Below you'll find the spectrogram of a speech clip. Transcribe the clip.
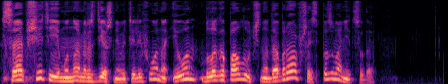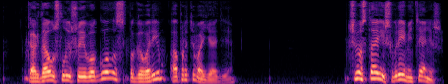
Сообщите ему номер здешнего телефона, и он, благополучно добравшись, позвонит сюда. Когда услышу его голос, поговорим о противоядии. Чего стоишь, время тянешь?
